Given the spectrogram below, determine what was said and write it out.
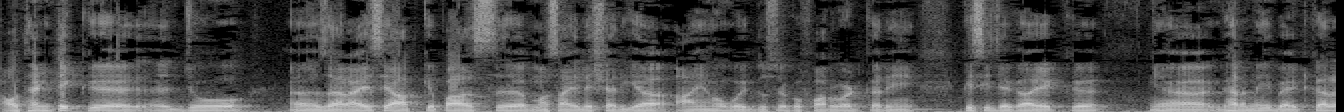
ऑथेंटिक जो ज़राए से आपके पास मसाइल शरिया आए हों, वो एक दूसरे को फॉरवर्ड करें। किसी जगह एक घर में ही बैठकर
